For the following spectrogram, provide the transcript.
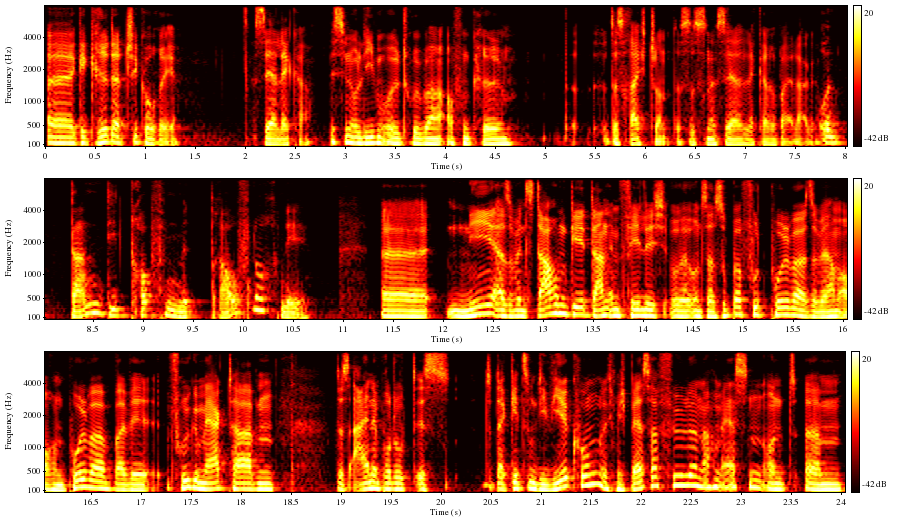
Äh, gegrillter Chicorée. Sehr lecker. Bisschen Olivenöl drüber auf dem Grill das reicht schon. Das ist eine sehr leckere Beilage. Und dann die Tropfen mit drauf noch? Nee. Äh, nee, also wenn es darum geht, dann empfehle ich äh, unser Superfood-Pulver. Also wir haben auch ein Pulver, weil wir früh gemerkt haben, das eine Produkt ist da geht es um die Wirkung, dass ich mich besser fühle nach dem Essen und ähm,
